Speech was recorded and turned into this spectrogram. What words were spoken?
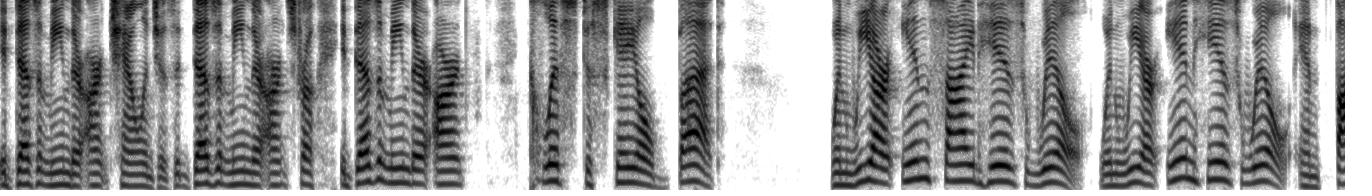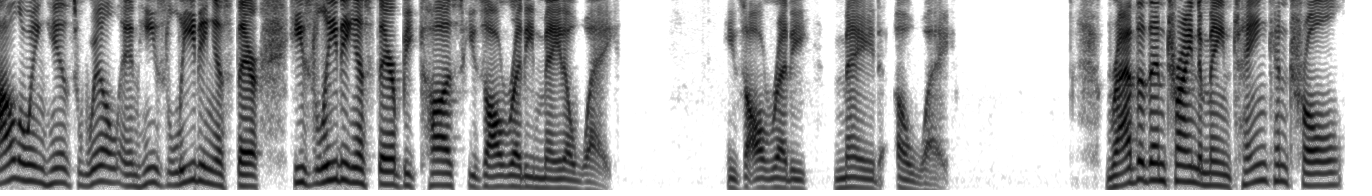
It doesn't mean there aren't challenges. It doesn't mean there aren't struggles. It doesn't mean there aren't cliffs to scale. But when we are inside His will, when we are in His will and following His will, and He's leading us there, He's leading us there because He's already made a way. He's already made a way. Rather than trying to maintain control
